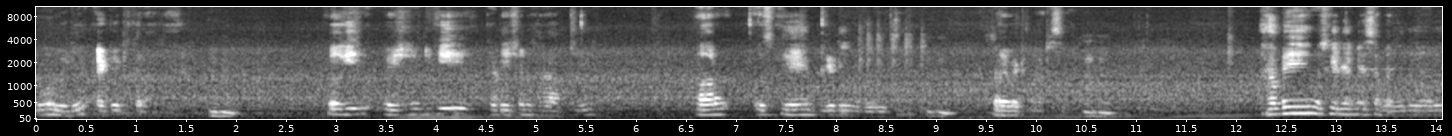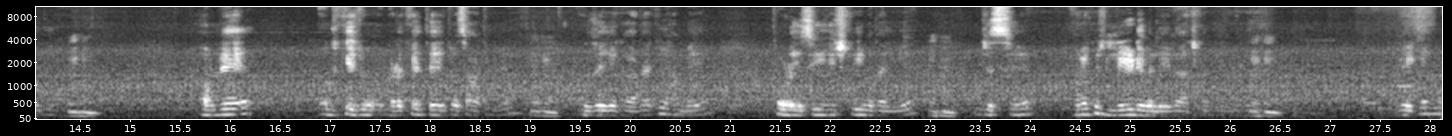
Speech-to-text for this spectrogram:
वो वीडियो एडिट करा है हम्म, क्योंकि पेशेंट की कंडीशन खराब थी और उसके ब्लीडिंग हो रही थी। हम्म, प्राइवेट पार्ट से। हम्म, हमें उसकी लैंग्वेज समझ नहीं आ रही थी। हम्म, हमने उनके जो लड़के थे जो साथ में हम्म, उनसे ये कहा था कि हमें थोड़ी सी हिस्ट्री बताइए हम्म, जिससे हमें कुछ लीड मिले इलाज करने में। हम्म, लेकिन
